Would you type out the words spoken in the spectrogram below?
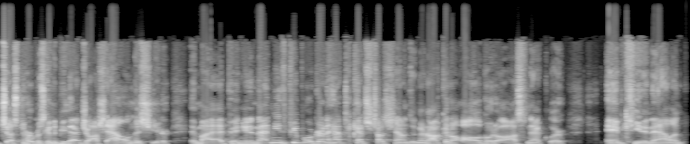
Justin Herbert's going to be that Josh Allen this year, in my opinion, and that means people are going to have to catch touchdowns, and they're not going to all go to Austin Ekeler and Keenan Allen.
